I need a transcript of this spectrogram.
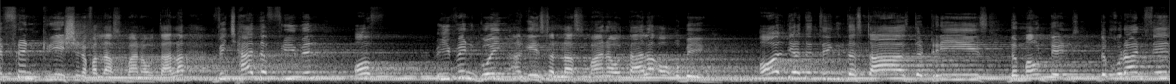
different creation of Allah subhanahu wa ta'ala, which has the free will of even going against Allah subhanahu wa ta'ala or obeying All the other things, the stars, the trees, the mountains, the Quran says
